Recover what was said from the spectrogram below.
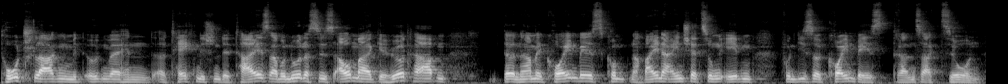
totschlagen mit irgendwelchen äh, technischen Details, aber nur, dass Sie es auch mal gehört haben. Der Name Coinbase kommt nach meiner Einschätzung eben von dieser Coinbase-Transaktion.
